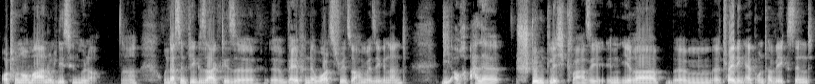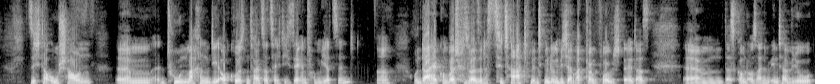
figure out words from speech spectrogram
Otto Norman und Lieschen Müller. Ja. Und das sind, wie gesagt, diese äh, Welpen der Wall Street, so haben wir sie genannt, die auch alle stündlich quasi in ihrer ähm, äh, Trading-App unterwegs sind, sich da umschauen, ähm, tun, machen, die auch größtenteils tatsächlich sehr informiert sind. Ja? Und daher kommt beispielsweise das Zitat, mit dem du mich am Anfang vorgestellt hast. Ähm, das kommt aus einem Interview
